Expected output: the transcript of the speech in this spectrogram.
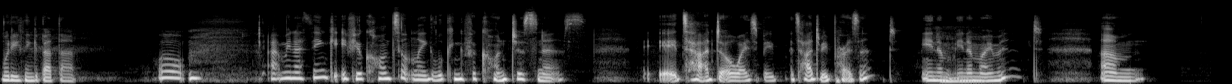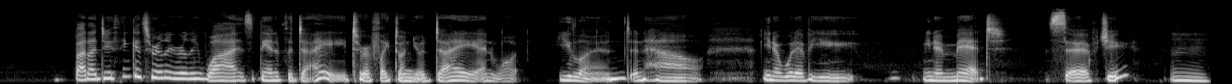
What do you think about that? Well, I mean, I think if you're constantly looking for consciousness, it's hard to always be. It's hard to be present in a in a moment. Um, but I do think it's really, really wise at the end of the day to reflect on your day and what you learned and how, you know, whatever you, you know, met served you. Mm.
